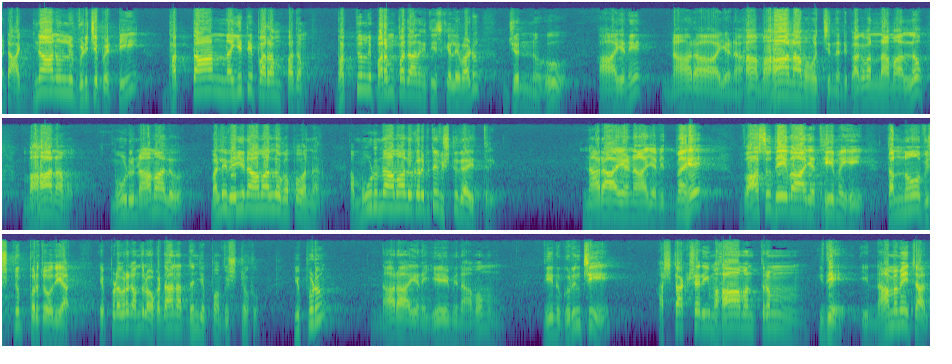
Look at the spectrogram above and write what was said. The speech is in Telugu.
అంటే అజ్ఞానుల్ని విడిచిపెట్టి భక్తాన్నయితి పరంపదం భక్తుల్ని పరంపదానికి తీసుకెళ్ళేవాడు జన్ను ఆయనే నారాయణ. మహానామం వచ్చిందండి. భగవన్నామాల్లో మహానామం. మూడు నామాలు మళ్ళీ వెయ్యి నామాల్లో గొప్పవన్నారు. ఆ మూడు నామాలు కలిపితే విష్ణు గాయత్రి. నారాయణాయ విద్మహే వాసుదేవాయ ధీమహి తన్నో విష్ణు ప్రచోదయాత్. ఎప్పటివరకు అందులో ఒకదాని అర్థం చెప్పాం విష్ణు ఇప్పుడు నారాయణ ఏమి నామం? దీని గురించి అష్టాక్షరి మహామంత్రం ఇదే. ఈ నామమే చాలు.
